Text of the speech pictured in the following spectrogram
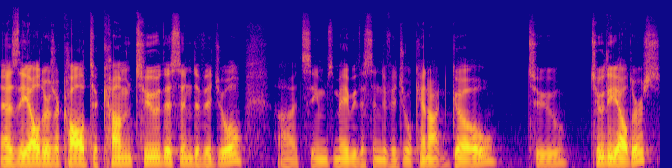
as the elders are called to come to this individual, uh, it seems maybe this individual cannot go to, to the elders.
